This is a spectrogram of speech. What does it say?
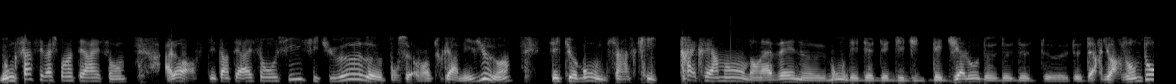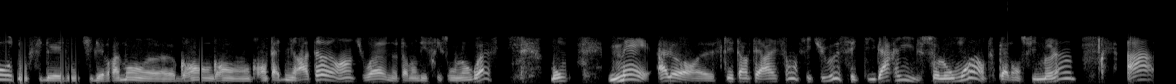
Donc ça, c'est vachement intéressant. Alors, ce qui est intéressant aussi, si tu veux, ce, en tout cas à mes yeux, hein, c'est que bon, il s'inscrit très clairement dans la veine euh, bon, des, des, des, des dialogues de, de, de, de, Dario Argento, donc il est, donc il est vraiment euh, grand, grand, grand admirateur, hein, tu vois, notamment des frissons de l'angoisse. Bon, mais alors, euh, ce qui est intéressant, si tu veux, c'est qu'il arrive, selon moi, en tout cas dans ce film-là, à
